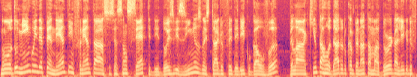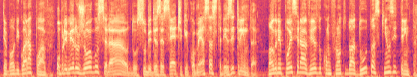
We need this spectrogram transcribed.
No domingo, o Independente enfrenta a Associação 7 de dois vizinhos no estádio Frederico Galvão pela quinta rodada do Campeonato Amador da Liga de Futebol de Guarapuava. O primeiro jogo será o do Sub-17, que começa às 13h30. Logo depois será a vez do confronto do adulto às 15h30.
